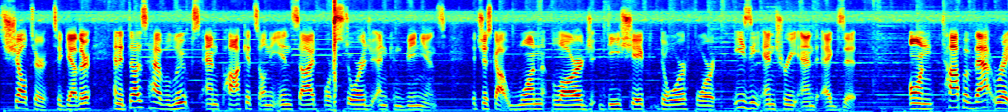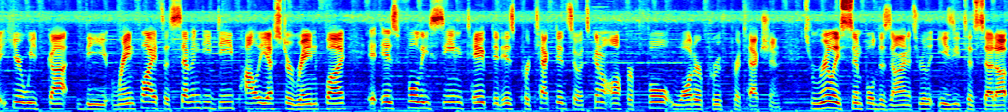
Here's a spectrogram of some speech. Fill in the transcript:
shelter together. And it does have loops and pockets on the inside for storage and convenience. It's just got one large D-shaped door for easy entry and exit. On top of that, right here, we've got the Rainfly. It's a 70D polyester Rainfly. It is fully seam taped. It is protected, so it's gonna offer full waterproof protection. Really simple design. It's really easy to set up.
